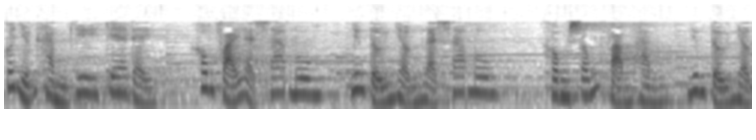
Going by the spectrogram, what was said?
Có những hành vi che đậy không phải là sa môn, nhưng tự nhận là sa môn. Không sống phạm hạnh, nhưng tự nhận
